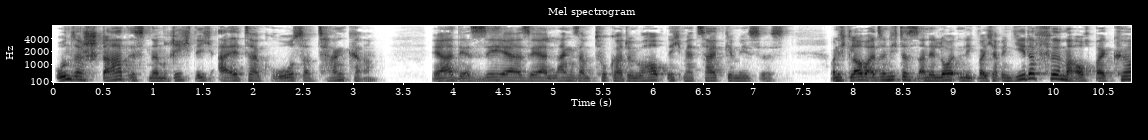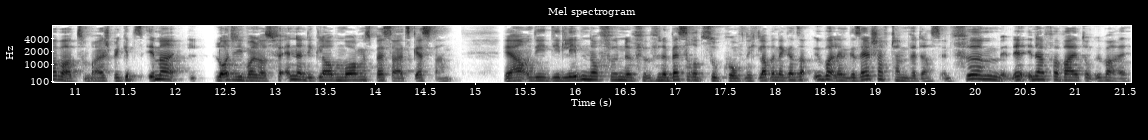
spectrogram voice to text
Unser Staat ist ein richtig alter, großer Tanker. Ja, der sehr, sehr langsam tuckert und überhaupt nicht mehr zeitgemäß ist. Und ich glaube also nicht, dass es an den Leuten liegt, weil ich habe in jeder Firma, auch bei Körber zum Beispiel, gibt es immer Leute, die wollen was verändern, die glauben, morgen ist besser als gestern. Ja, und die, die leben noch für eine, für, für eine bessere Zukunft. Ich glaube, in der ganzen, überall in der Gesellschaft haben wir das. In Firmen, in, in der Verwaltung, überall.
